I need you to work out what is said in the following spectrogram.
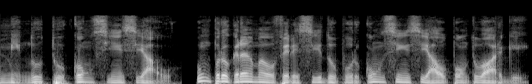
Minuto Consciencial. Um programa oferecido por consciencial.org,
